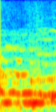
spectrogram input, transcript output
Música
